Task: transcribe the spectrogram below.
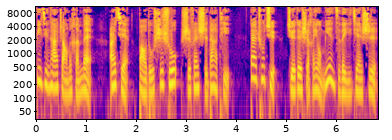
毕竟她长得很美，而且饱读诗书，十分识大体，带出去绝对是很有面子的一件事。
